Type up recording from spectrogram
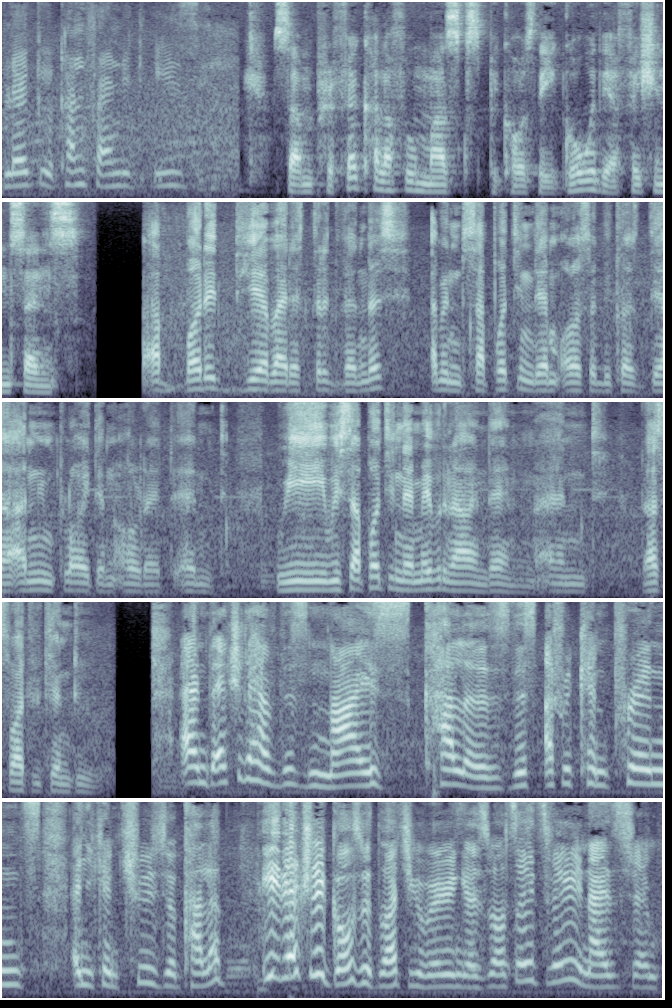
black. You can't find it easy. Some prefer colorful masks because they go with their fashion sense. I bought it here by the street vendors. I mean, supporting them also because they are unemployed and all that, and we we supporting them every now and then, and that's what we can do. And they actually have these nice colors, this African prints, and you can choose your color. It actually goes with what you're wearing as well. So it's very nice. Shem.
